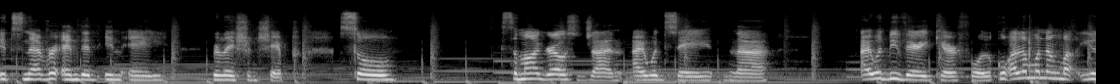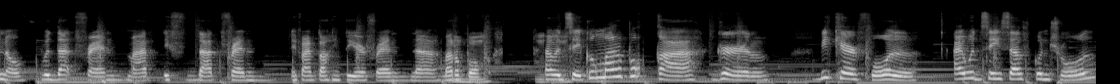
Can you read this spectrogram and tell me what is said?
It's never ended in a relationship. So, sa mga girls dyan, I would say na I would be very careful. Kung alam mo nang, you know, with that friend, Matt, if that friend, if I'm talking to your friend na marupok, I would say, kung marupok ka, girl, be careful. I would say self-control.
